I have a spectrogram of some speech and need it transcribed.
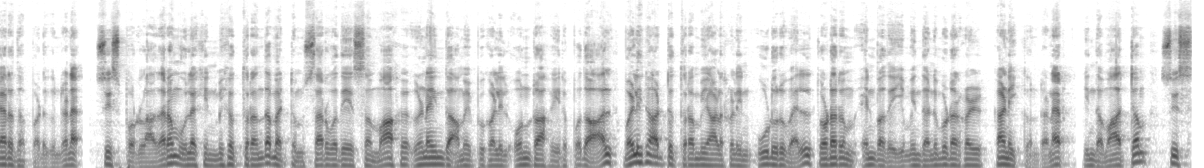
கருதப்படுகின்றன. சுவிஸ் பொருளாதாரம் உலகின் மிக திறந்த மற்றும் சர்வதேசமாக இணைந்த அமைப்புகளில் ஒன்றாக இருப்பதால் வெளிநாட்டு திறமையாளர்களின் ஊடுருவல் தொடரும் என்பதையும் இந்த நிபுணர்கள் கணிக்கின்றனர். இந்த மாற்றம் சுவிஸ்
